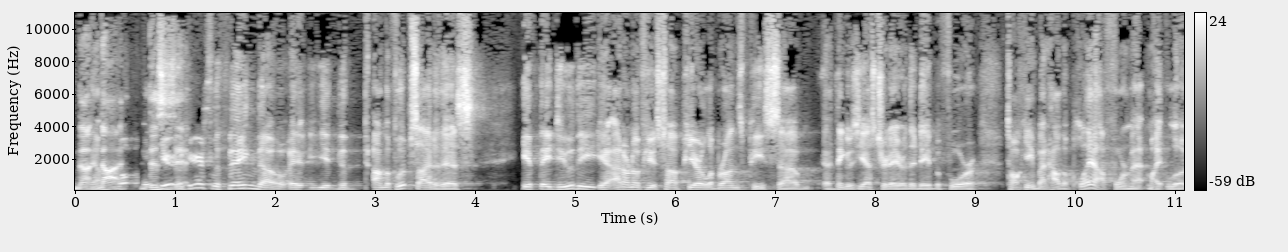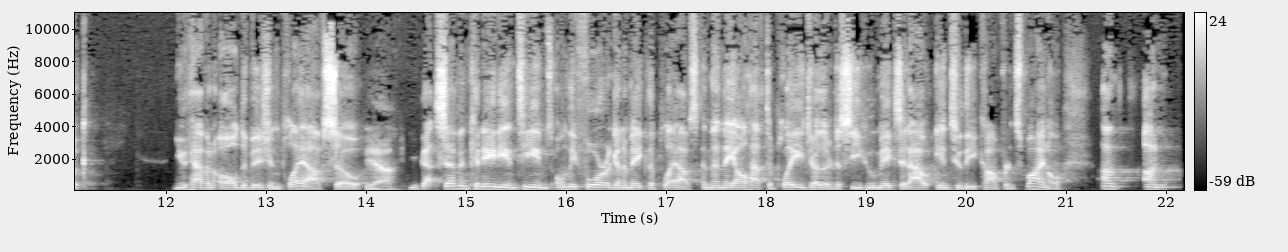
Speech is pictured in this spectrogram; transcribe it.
not no. not. Well, this here, is it. Here's the thing, though. It, you, the, on the flip side of this, if they do the, yeah, I don't know if you saw Pierre LeBrun's piece. Uh, I think it was yesterday or the day before, talking about how the playoff format might look you'd have an all division playoff. So yeah. you've got seven Canadian teams, only four are going to make the playoffs, and then they all have to play each other to see who makes it out into the conference final. Um, on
